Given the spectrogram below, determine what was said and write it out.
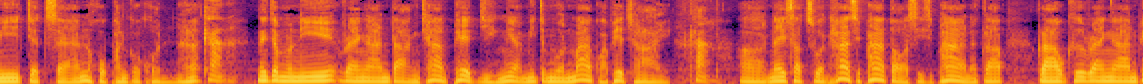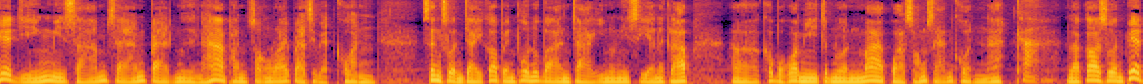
มี 760,000 กว่าคนนะฮะค่ะในจำนวนนี้แรงงานต่างชาติเพศหญิงเนี่ยมีจำนวนมากกว่าเพศชายค่ะเอ่อในสัดส่วน 55 ต่อ 45 นะครับ กล่าวคือแรงงานเพศหญิงมี 385,281 คน ซึ่งส่วนใหญ่ก็เป็นผู้อนุบาลจากอินโดนีเซียนะครับ เอ่อเขาบอกว่ามีจำนวนมากกว่า 200,000 คนนะค่ะแล้วก็ส่วนเพศ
